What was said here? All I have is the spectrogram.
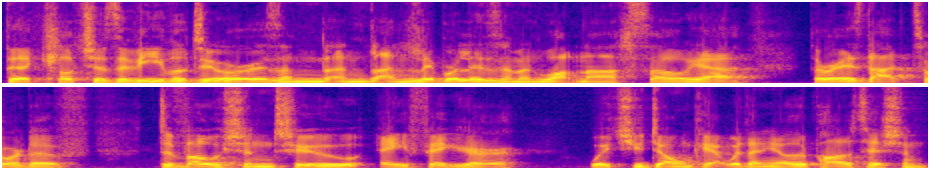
the clutches of evildoers and, and, and liberalism and whatnot. So, yeah, there is that sort of devotion to a figure which you don't get with any other politician.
